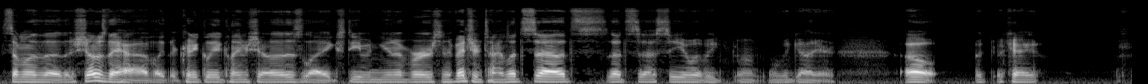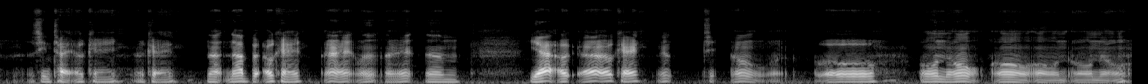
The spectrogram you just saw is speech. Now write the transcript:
some of the, the shows they have, like the critically acclaimed shows like Steven Universe and Adventure Time. Let's uh, let's let's uh, see what we what we got here. Oh, okay. Seem tight. Okay, okay. Not not okay. All right. Well, all right. Um, yeah. Uh, Oh, oh, oh no. Oh, oh, oh no.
